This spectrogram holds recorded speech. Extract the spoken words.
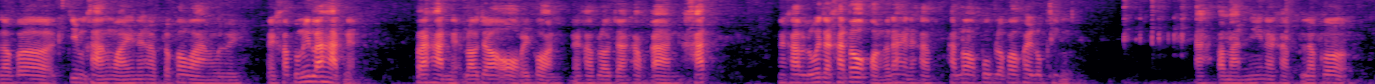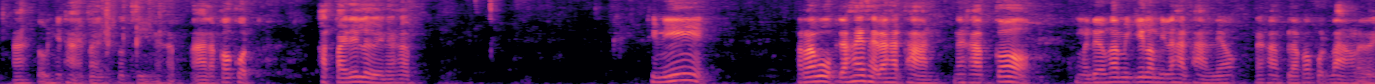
แล้วก็จิ้มค้างไว้นะครับ แล้วก็วางเลยนะครับ ตรงนี้รหัสเนี่ย รหัสเนี่ยเราจะเอาออกไปก่อนนะครับ เราจะทำการคัดนะครับ หรือว่าจะคัดลอกก่อนก็ได้นะครับ คัดลอกปุ๊บแล้วก็ค่อยลบทิ้งอะประมาณนี้นะครับ แล้วก็อะตรงที่ถ่ายไปทษทีนะครับอ่าแล้วก็กดถัดไปได้เลยนะครับ ทีนี้ ระบบจะให้ใส่รหัสผ่านนะครับ ก็เหมือนเดิมครับเมื่อกี้เรามีรหัสผ่านแล้วนะครับแล้วก็กดวางเลย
